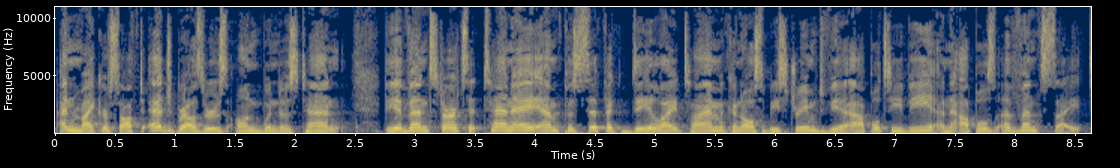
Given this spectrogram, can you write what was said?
and Microsoft Edge browsers on Windows 10. The event starts at 10 a.m. Pacific Daylight Time and can also be streamed via Apple TV and Apple's event site.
